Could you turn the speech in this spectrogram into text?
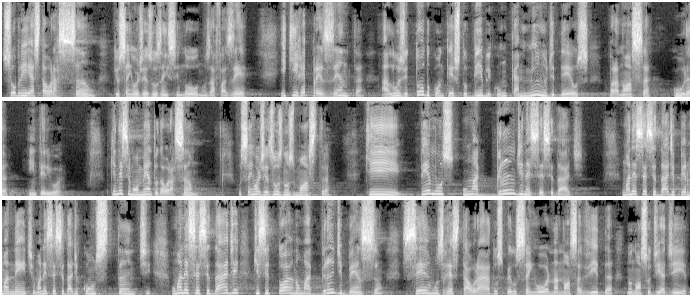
sobre esta oração que o Senhor Jesus ensinou-nos a fazer e que representa, à luz de todo o contexto bíblico, um caminho de Deus para a nossa cura interior. Porque nesse momento da oração, o Senhor Jesus nos mostra que temos uma grande necessidade uma necessidade permanente, uma necessidade constante, uma necessidade que se torna uma grande bênção, sermos restaurados pelo Senhor na nossa vida, no nosso dia a dia.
